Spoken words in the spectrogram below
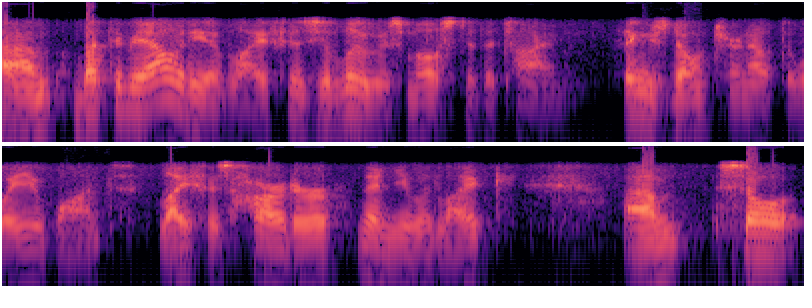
Um, but the reality of life is you lose most of the time. Things don't turn out the way you want. Life is harder than you would like. Um, so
